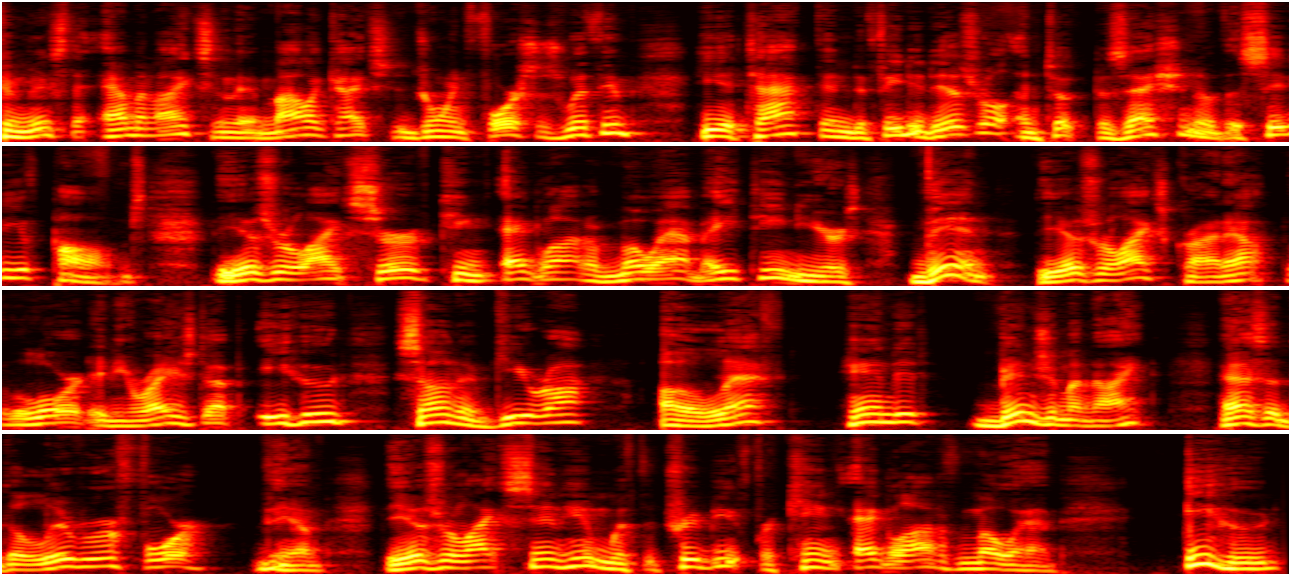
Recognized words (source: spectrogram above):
convinced the Ammonites and the Amalekites to join forces with him, he attacked and defeated Israel and took possession of the city of palms. The Israelites served King Eglon of Moab 18 years. Then the Israelites cried out to the Lord and he raised up Ehud, son of Gera, a left-handed Benjaminite, as a deliverer for them. The Israelites sent him with the tribute for King Eglon of Moab. Ehud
